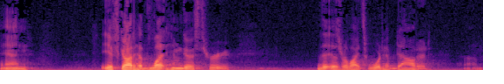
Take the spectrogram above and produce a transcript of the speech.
And if God had let him go through, the Israelites would have doubted um,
